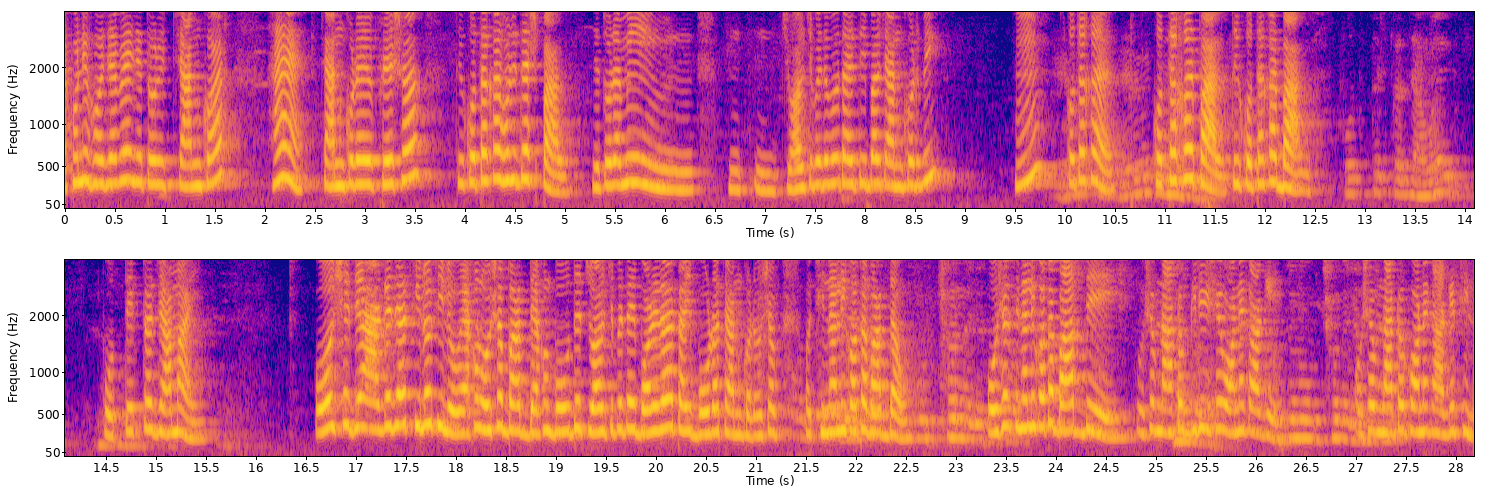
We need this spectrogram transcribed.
এখনই হয়ে যাবে যে তোর চান কর। হ্যাঁ চান করে ফ্রেশ হ। তুই কোথাকার হরিদাস পাল? যে তোর আমি জল চেপে দেবো তাই তুই বাল চান করবি? হুম? কোথাকার? কোথাকার পাল? তুই কোথাকার বাল? প্রত্যেকটা জামাই প্রত্যেকটা জামাই। ও সে যা আগে যা ছিল ছিল। এখন ওসব বাদ দে। এখন বউদের জল চেপে দেয় বড়েরা তাই বউরা চান করে। ওসব ও ছিনালি কথা বাদ দাও। ওসব সিনালি কথা বাদ দে। ওসব নাটকগিরি সে অনেক আগে। ওসব নাটক অনেক আগে ছিল।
